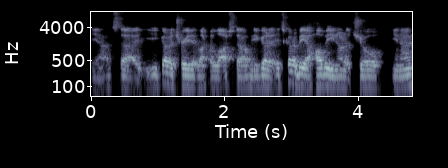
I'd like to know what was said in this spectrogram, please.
you know, it's uh, you got to treat it like a lifestyle. You got to, it's got to be a hobby, not a chore. You know,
